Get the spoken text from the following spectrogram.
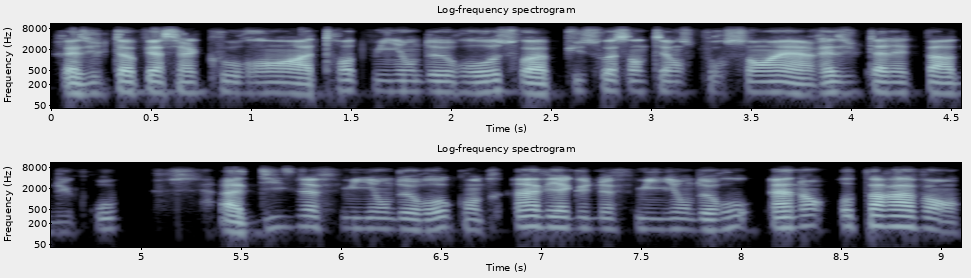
Résultat opérationnel courant à 30 millions d'euros, soit plus 71%, et un résultat net part du groupe à 19 millions d'euros contre 1,9 million d'euros un an auparavant.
